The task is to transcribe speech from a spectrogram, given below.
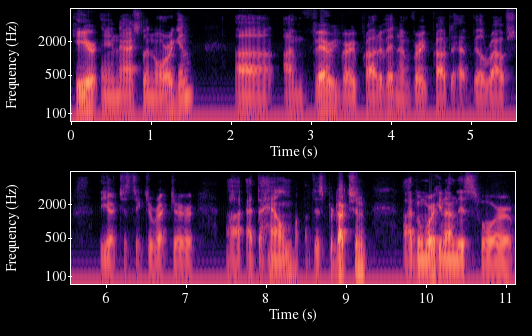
here in Ashland, Oregon. Uh, I'm very very proud of it, and I'm very proud to have Bill Rauch, the artistic director, uh, at the helm of this production. I've been working on this for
